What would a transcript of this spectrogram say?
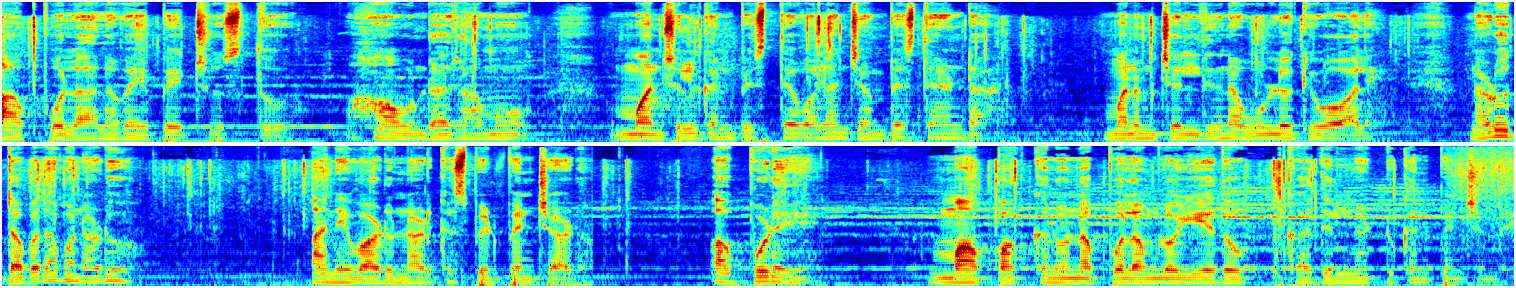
ఆ పొలాల వైపే చూస్తూ అవునా రాము మనుషులు కనిపిస్తే వాళ్ళని చంపేస్తాయంట. మనం జల్దిన ఊళ్ళోకి పోవాలి. నడు దబదబ నడు. అనేవాడు నడక స్పీడ్ పెంచాడు. అప్పుడే మా పక్కనున్న పొలంలో ఏదో కదిలినట్టు కనిపించింది.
